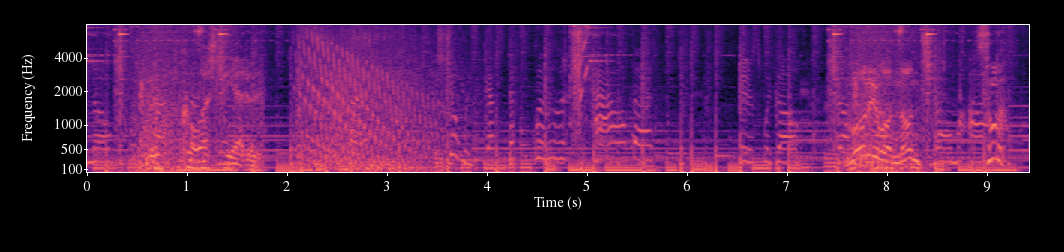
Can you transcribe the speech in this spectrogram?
壊してやる。我は何時？空。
